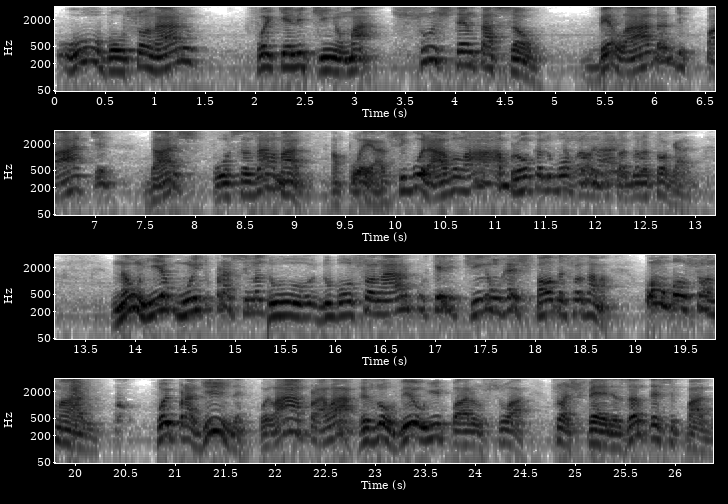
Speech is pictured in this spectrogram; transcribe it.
o Bolsonaro foi que ele tinha uma sustentação velada de parte das Forças Armadas. Apoiados, seguravam lá a bronca do Bolsonaro, ditadura togada não ia muito para cima do, do Bolsonaro, porque ele tinha um respaldo das Forças Armadas. Como o Bolsonaro foi para Disney, foi lá para lá, resolveu ir para o sua, suas férias antecipadas,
